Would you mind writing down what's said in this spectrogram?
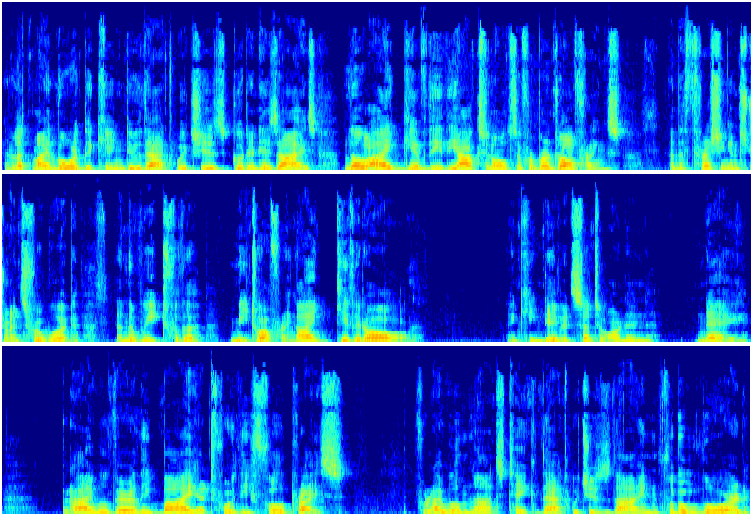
and let my lord the king do that which is good in his eyes. Lo, I give thee the oxen also for burnt offerings and the threshing instruments for wood, and the wheat for the meat offering. I give it all. And King David said to Ornan, Nay, but I will verily buy it for the full price. For I will not take that which is thine for the Lord,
